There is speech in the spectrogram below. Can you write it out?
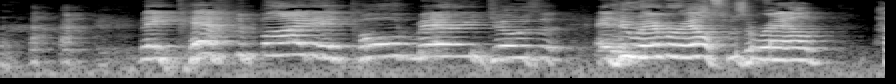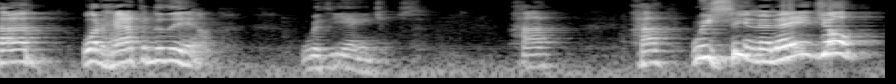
they testified and told Mary, Joseph, and whoever else was around, huh? What happened to them with the angels? Huh? Huh? We seen an angel.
